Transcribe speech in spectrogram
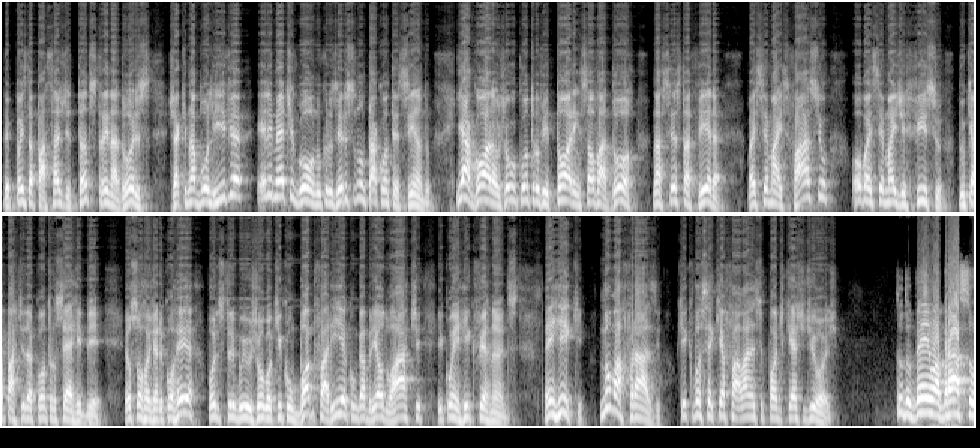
depois da passagem de tantos treinadores, já que na Bolívia ele mete gol, no Cruzeiro isso não está acontecendo. E agora, o jogo contra o Vitória em Salvador, na sexta-feira, vai ser mais fácil ou vai ser mais difícil do que a partida contra o CRB? Eu sou Rogério Correia, vou distribuir o jogo aqui com Bob Faria, com Gabriel Duarte e com Henrique Fernandes. Henrique, numa frase, o que, que você quer falar nesse podcast de hoje? Tudo bem, um abraço,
